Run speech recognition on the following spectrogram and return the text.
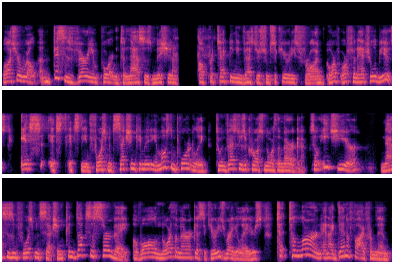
Well, I sure will. Uh, this is very important to NASAA's mission of protecting investors from securities fraud or, or financial abuse. It's it's it's the enforcement section committee and most importantly to investors across North America. So each year NASAA's enforcement section conducts a survey of all North America securities regulators to, to learn and identify from them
